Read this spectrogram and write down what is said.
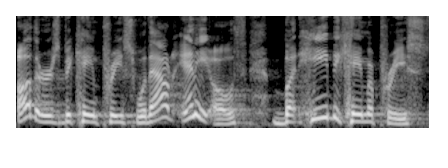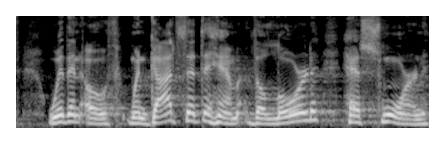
Others became priests without any oath, but he became a priest with an oath when God said to him, The Lord has sworn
